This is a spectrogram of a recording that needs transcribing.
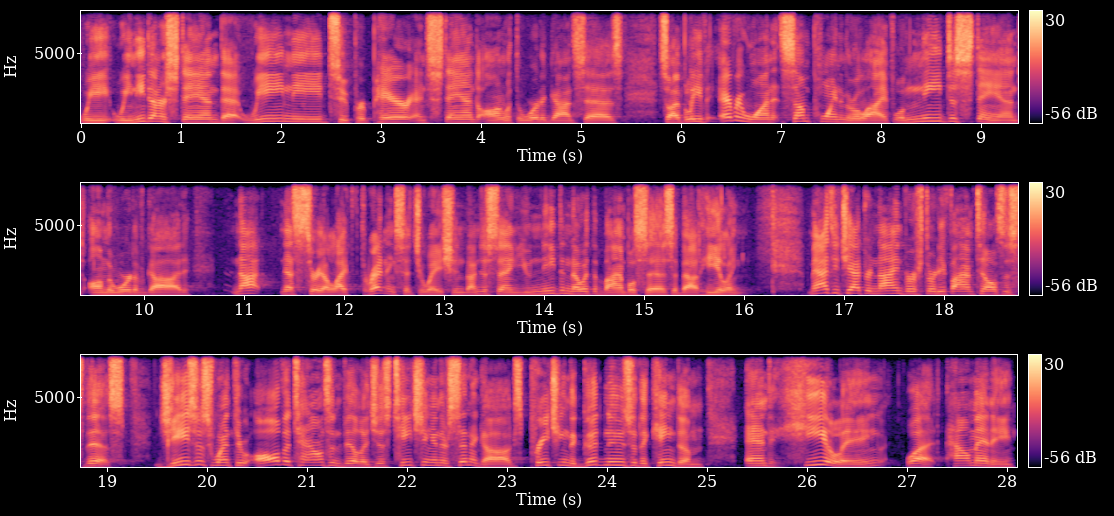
We, we need to understand that we need to prepare and stand on what the Word of God says. So I believe everyone at some point in their life will need to stand on the Word of God, not necessarily a life threatening situation, but I'm just saying you need to know what the Bible says about healing. Matthew chapter 9, verse 35 tells us this Jesus went through all the towns and villages, teaching in their synagogues, preaching the good news of the kingdom, and healing what? How many?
